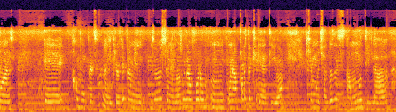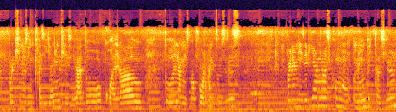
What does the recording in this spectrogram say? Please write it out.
más eh, como personas y creo que también nosotros tenemos una, forma, una parte creativa que muchas veces está mutilada porque nos encasillan en que sea todo cuadrado, todo de la misma forma. Entonces, para mí sería más como una invitación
